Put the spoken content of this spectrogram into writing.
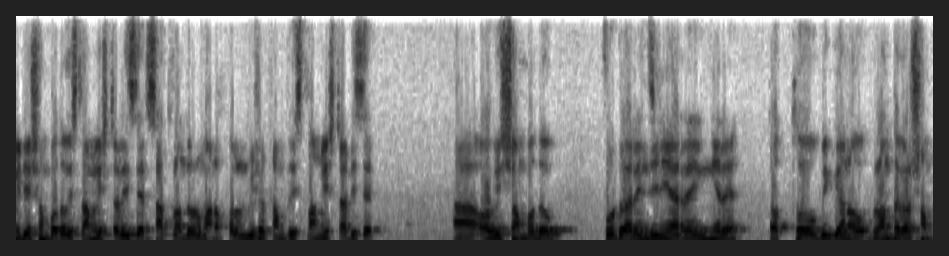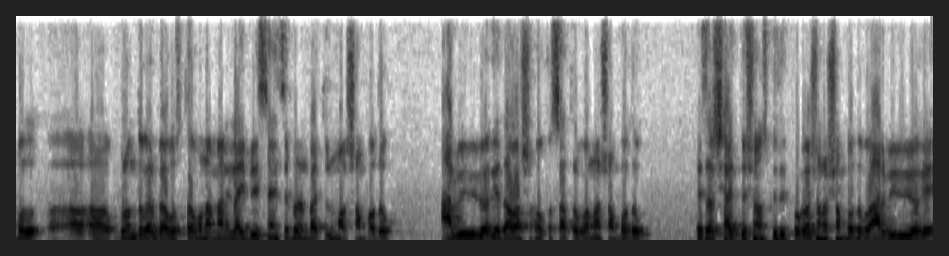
মিডিয়া সম্পাদক, ইসলামিক স্টাডিজের ছাত্র আন্দোলন, মানব কল্যাণ বিষয়ক সম্পাদক, ইসলামিক স্টাডিজের অফিস সম্পাদক ফুটওয়ার ইঞ্জিনিয়ারিং এর তথ্য, বিজ্ঞান ও গ্রন্থাগার সম্পদ গ্রন্থাগার ব্যবস্থাপনা মানে লাইব্রেরি সায়েন্স ডিপার্টমেন্ট বাইতুল মাল সম্পাদক, আরবি বিভাগে দাওয়া স- ছাত্র কল্যাণ সম্পাদক, এছাড়া সাহিত্য সাংস্কৃতিক প্রকাশনা সম্পাদক আরবি বিভাগে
